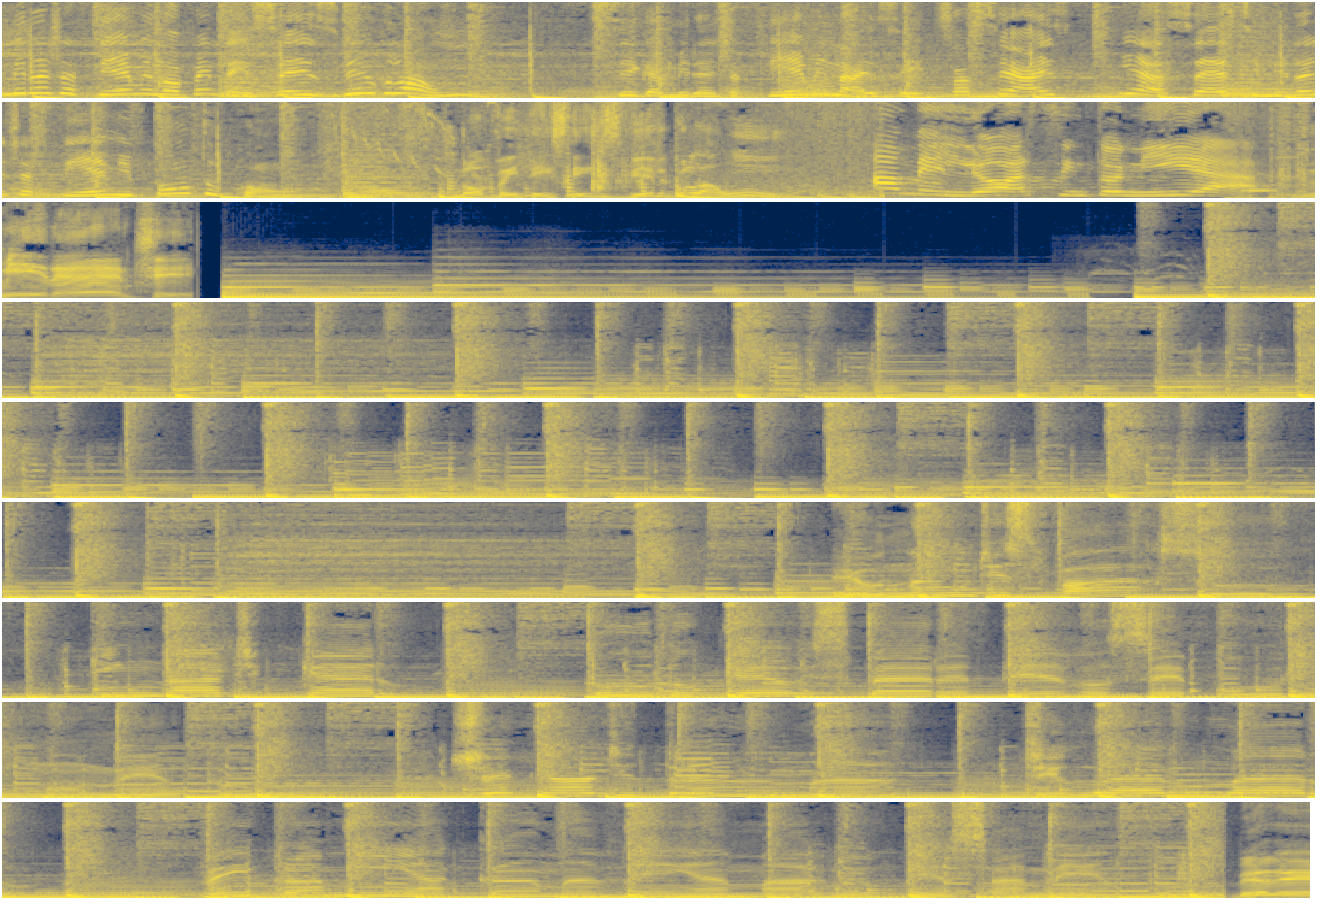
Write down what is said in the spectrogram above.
Mirante FM 96,1. Siga Mirante FM nas redes sociais e acesse mirantefm.com. 96,1. A melhor sintonia. Mirante. Chega de drama, de lero-lero.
